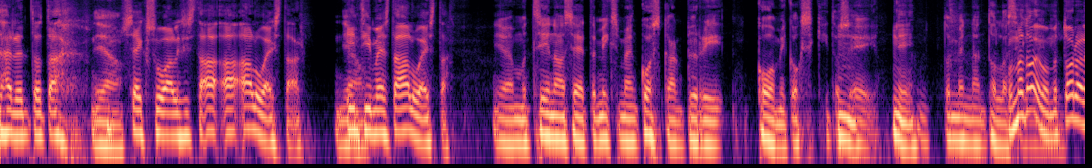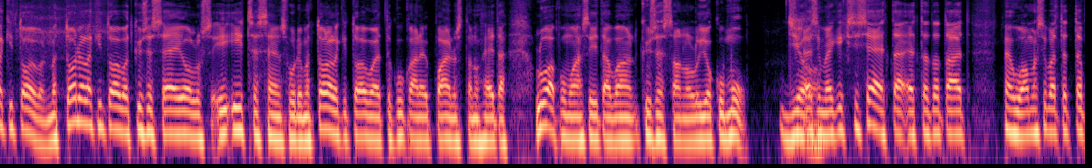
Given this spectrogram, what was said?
hänen tota, Joo. seksuaalisista a- a- alueistaan. Joo. Intiimeistä alueista. Joo, mutta siinä on se, että miksi mä en koskaan pyri koomikoksi, kiitos Mm. ei. Niin. Mutta mennään tollaisiin. mä toivon, mä todellakin toivon. Mä todellakin toivon, että kyseessä ei ollut itsesensuuri. Mä todellakin toivon, että kukaan ei ole painostanut heitä luopumaan siitä, vaan kyseessä on ollut joku muu. Joo. Esimerkiksi se, että, että, tota, että me huomasivat, että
